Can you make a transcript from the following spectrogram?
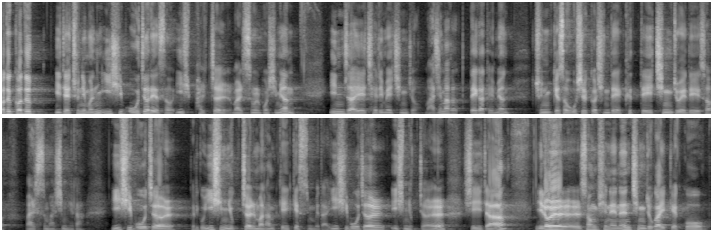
거듭거듭 이제 주님은 25절에서 28절 말씀을 보시면 인자의 재림의 징조, 마지막 때가 되면 주님께서 오실 것인데 그때의 징조에 대해서 말씀하십니다. 25절 그리고 26절만 함께 읽겠습니다. 25절, 26절 시작. 1월 성신에는 징조가 있겠고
